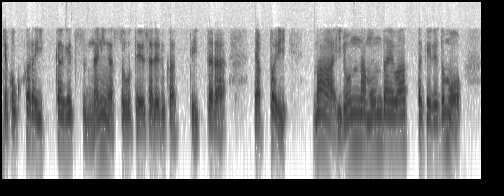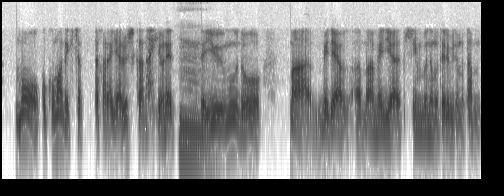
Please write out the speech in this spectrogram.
じゃここから1か月何が想定されるかって言ったらやっぱりまあいろんな問題はあったけれどももうここまで来ちゃったからやるしかないよねっていうムードを、まあ、メディア、まあ、メディア新聞でもテレビでも多分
